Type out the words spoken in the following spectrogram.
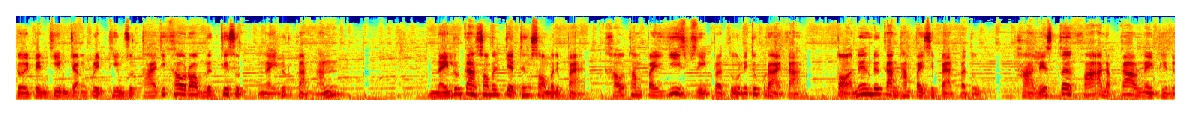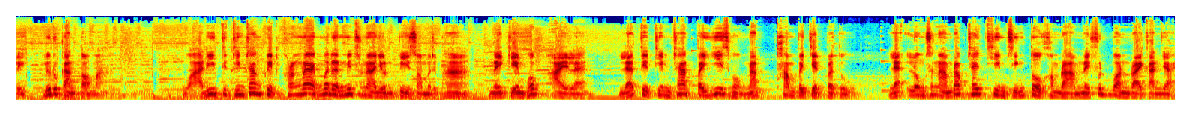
โดยเป็นทีมจากอังกฤษทีมสุดท้ายที่เข้ารอบลึกที่สุดในฤดูกาลนั้น ในฤดูกาล 2007ถึง2018เขาทำไป 24 ประตูในทุกรายการ ต่อเนื่องด้วยการทำไป 18 ประตูพาเลสเตอร์คว้าอันดับ 9 ในพรีเมียร์ลีกฤดูกาลต่อมา วารีติดทีมชาติอังกฤษครั้งแรกเมื่อเดือนมิถุนายนปี 2015 ในเกมพบไอร์แลนด์ และติดทีมชาติไป 26 นัดทำไป 7 ประตู และลงสนามรับใช้ทีมสิงโตคำรามในฟุตบอลรายการใหญ่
